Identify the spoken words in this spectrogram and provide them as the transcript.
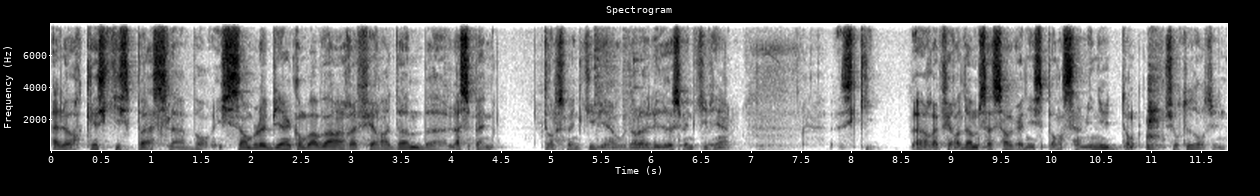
Alors, qu'est-ce qui se passe là? Bon, il semble bien qu'on va avoir un référendum bah, la semaine, dans la semaine qui vient, ou dans les deux semaines qui viennent. Ce qui un référendum, ça s'organise pas en cinq minutes, donc surtout dans, une,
